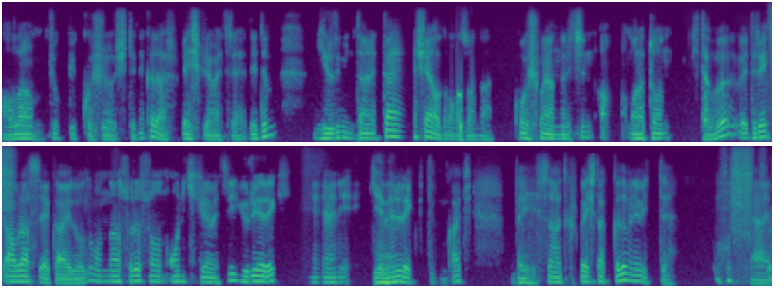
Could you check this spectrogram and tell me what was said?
Allah'ım çok büyük koşu işte ne kadar 5 kilometre dedim. Girdim internetten şey aldım Amazon'dan. Koşmayanlar için maraton kitabı ve direkt Avrasya'ya kaydoldum. Ondan sonra son 12 kilometreyi yürüyerek yani gebererek bitirdim. Kaç? 5 saat 45 dakikada mı ne bitti? Yani,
